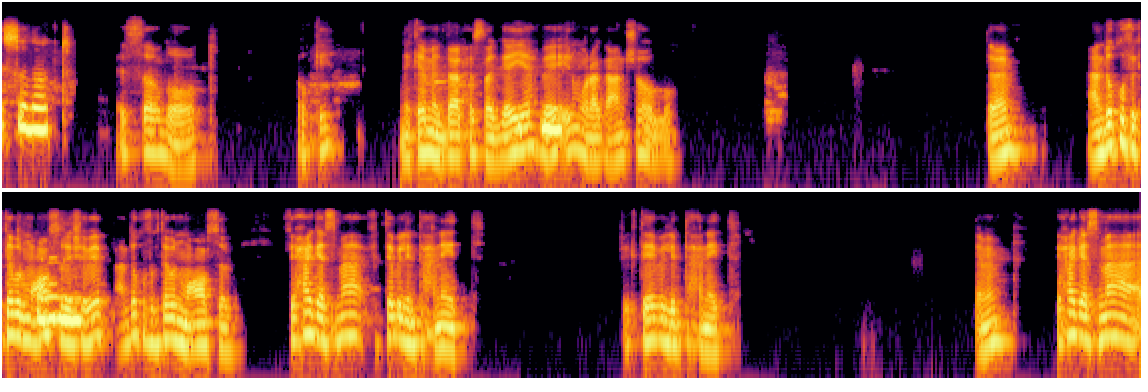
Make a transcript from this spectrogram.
الصادات. الصادات. أوكي. نكمل بقى الحصة الجاية باقي المراجعة إن شاء الله. تمام؟ عندكم في كتاب المعاصر يا شباب؟ عندكم في كتاب المعاصر. في حاجة اسمها في كتاب الامتحانات. في كتاب الامتحانات. تمام؟ في حاجة اسمها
